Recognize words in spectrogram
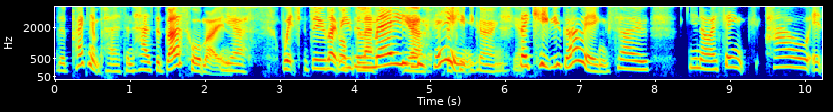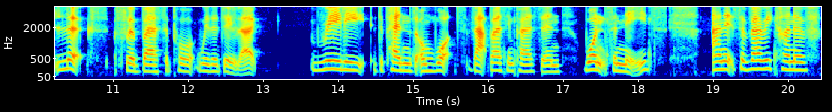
The pregnant person has the birth hormones. Yes. Which do like God these bless. amazing yeah. things. They keep you going. Yeah. They keep you going. So, you know, I think how it looks for birth support with a doula really depends on what that birthing person wants and needs. And it's a very kind of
